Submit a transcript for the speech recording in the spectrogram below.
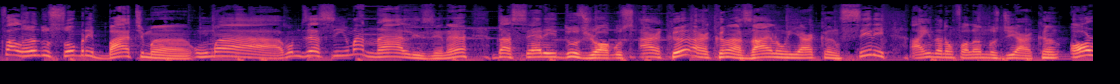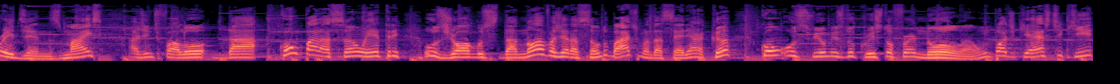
falando sobre Batman, uma, vamos dizer assim, uma análise, né, da série dos jogos Arkham, Arkham Asylum e Arkham City. Ainda não falamos de Arkham Origins, mas a gente falou da comparação entre os jogos da nova geração do Batman, da série Arkham, com os filmes do Christopher Nolan. Um podcast que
